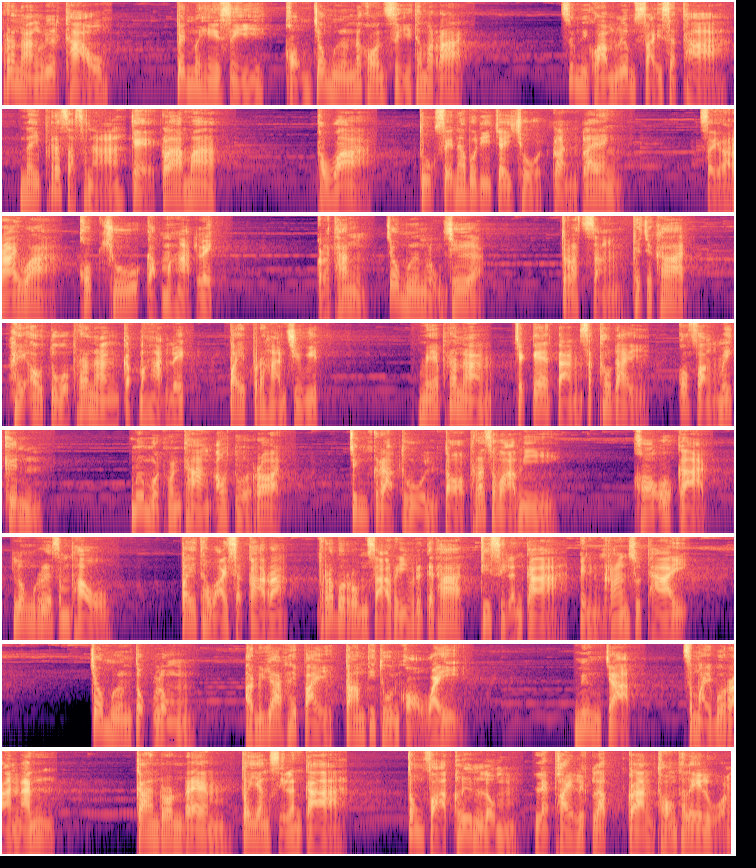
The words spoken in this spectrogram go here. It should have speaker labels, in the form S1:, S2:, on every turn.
S1: พระนางเลือดขาว เป็นมเหสีของเจ้าเมืองนครศรีธรรมราช ซึ่งมีความเลื่อมใสศรัทธาในพระศาสนาแก่กล้ามากทว่าถูกเสนาบดีใจโฉดกลั่นแกล้ง ใส่ร้ายว่าคบชู้กับมหาดเล็ก กระทั่งเจ้าเมืองหลงเชื่อ ตรัสสั่งเพชฌฆาตให้เอาตัวพระนางกับมหาดเล็กไปประหารชีวิต แม้พระนางจะแก้ต่างสักเท่าใดก็ฟังไม่ขึ้น เมื่อหมดหนทางเอาตัวรอด จึงกราบทูลต่อพระสวามี ขอโอกาสลงเรือสำเภา ไปถวายสักการะพระบรมสารีริกธาตุที่ศรีลังกาเป็นครั้งสุดท้าย เจ้าเมืองตกลง อนุญาตให้ไปตามที่ทูลขอไว้ เนื่องจากสมัยโบราณนั้น การรอนแรมไปยังศรีลังกา ต้องฝ่าคลื่นลมและภัยลึกลับกลางท้องทะเลหลวง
